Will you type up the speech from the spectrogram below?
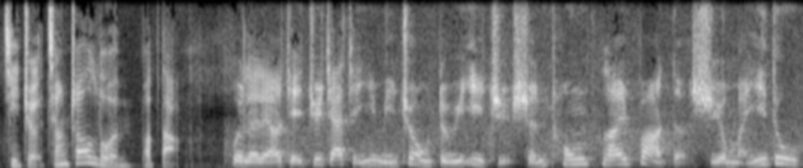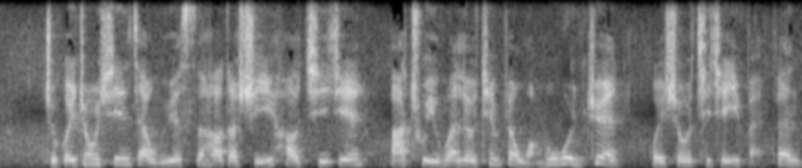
记者江昭伦报道。为了了解居家检疫民众对于一指神通 l i b a 的使用满意度。指挥中心在五月四号到十一号期间发出一万六千份网络问卷，回收七千一百份，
